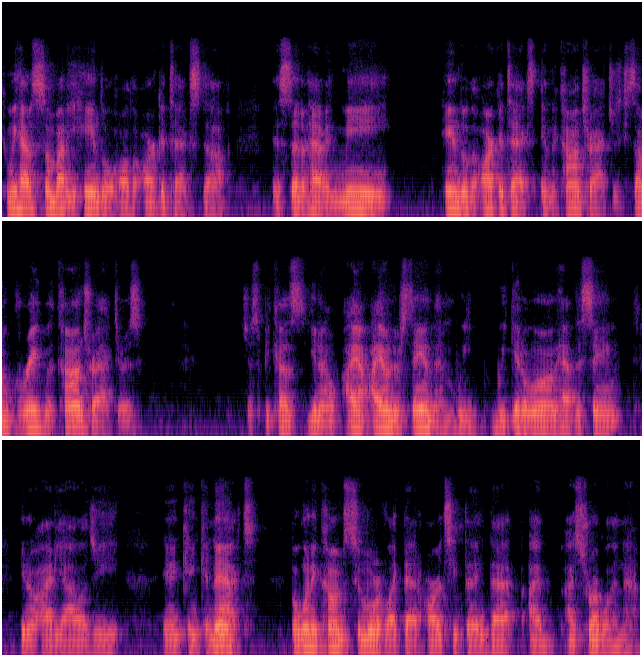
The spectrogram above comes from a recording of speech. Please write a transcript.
Can we have somebody handle all the architect stuff instead of having me handle the architects and the contractors because I'm great with contractors just because you know I, I understand them we we get along have the same you know ideology and can connect but when it comes to more of like that artsy thing that I I struggle in that.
